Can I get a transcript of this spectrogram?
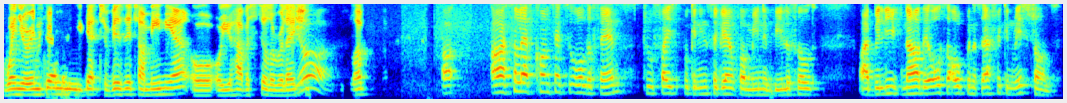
When you're in Germany, you get to visit Arminia, or, or you have a, still a relationship yeah. the club? Uh, I still have contact to all the fans through Facebook and Instagram for Arminia Bielefeld. I believe now they also open as African restaurants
